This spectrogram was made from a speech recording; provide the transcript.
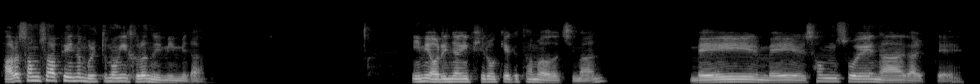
바로 성수 앞에 있는 물두멍이 그런 의미입니다. 이미 어린 양이 피로 깨끗함을 얻었지만 매일매일 성소에 나아갈 때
